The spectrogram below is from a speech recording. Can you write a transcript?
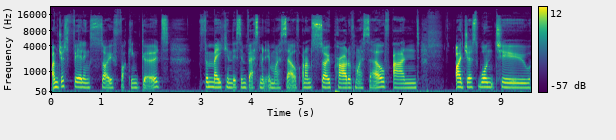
I'm just feeling so fucking good for making this investment in myself. And I'm so proud of myself. And I just want to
